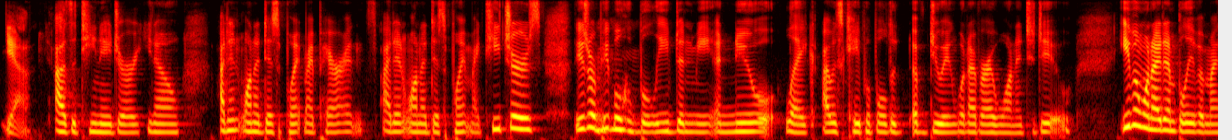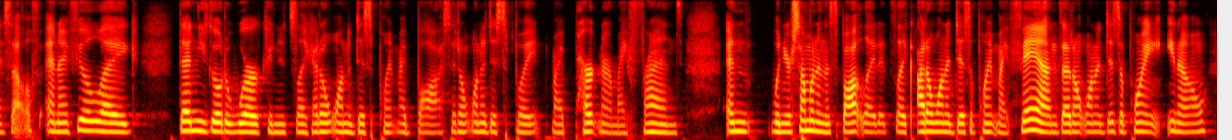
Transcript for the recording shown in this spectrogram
Yeah. as a teenager, you know, I didn't want to disappoint my parents. I didn't want to disappoint my teachers. These were people who Mhm. believed in me and knew like I was capable to, of doing whatever I wanted to do, even when I didn't believe in myself. And I feel like then you go to work and it's like, I don't want to disappoint my boss. I don't want to disappoint my partner, my friends. And when you're someone in the spotlight, it's like, I don't want to disappoint my fans. I don't want to disappoint, you know,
